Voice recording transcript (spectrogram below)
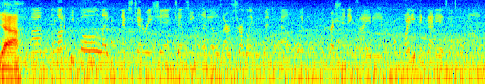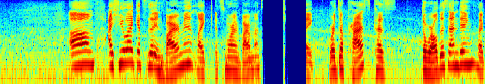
Yeah. Um, a lot of people, like next generation, Gen Z, millennials, are struggling with mental health, like depression, anxiety. Why do you think that is? What's going on? Um, I feel like it's the environment. Like it's more environmental. Like we're depressed because the world is ending. Like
